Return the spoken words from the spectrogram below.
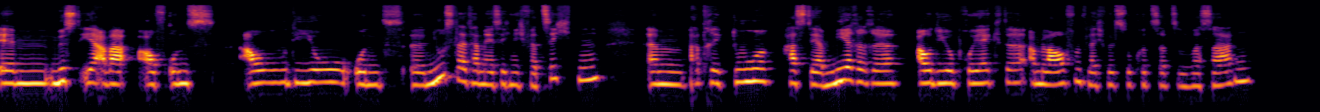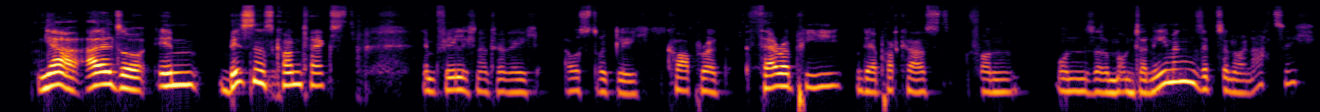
ähm, müsst ihr aber auf uns Audio- und äh, Newsletter-mäßig nicht verzichten. Ähm, Patrick, du hast ja mehrere Audioprojekte am Laufen. Vielleicht willst du kurz dazu was sagen. Ja, also im Business-Kontext empfehle ich natürlich ausdrücklich Corporate Therapy, der Podcast von unserem Unternehmen 1789.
